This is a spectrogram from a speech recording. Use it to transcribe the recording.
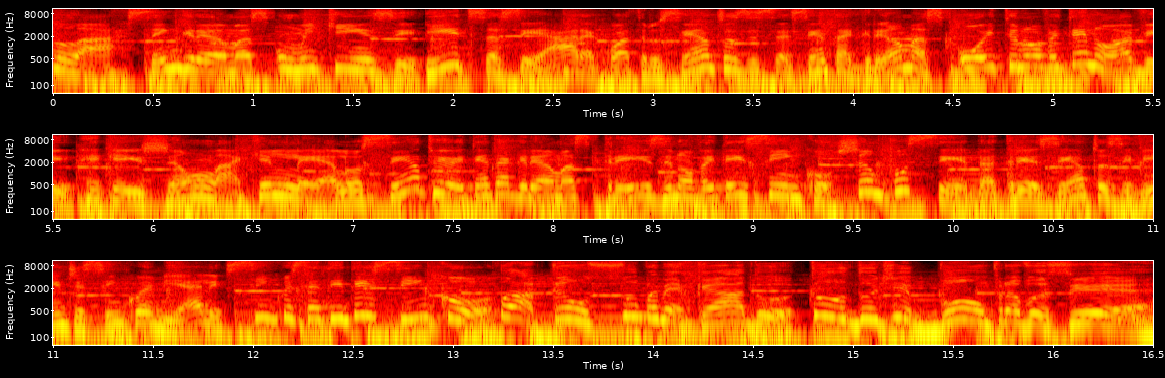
lar 100 gramas 1,15. Pizza Seara 460 gramas 8,99. Requeijão Lac Lelo 180 gramas 3,95. Shampoo Seda 325 ml 5,75. Patão Supermercado, tudo de bom pra você.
